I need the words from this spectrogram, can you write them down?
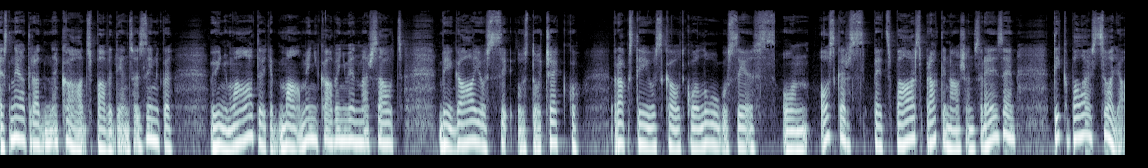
Es neatradu nekādus pavadienus. Es zinu, ka viņu māte, ja māmiņa, kā viņu vienmēr sauc, bija gājusi uz to čeku, rakstījusi kaut ko lūgusies, un Oskars pēc pāris pratināšanas reizēm tika palaists vaļā.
